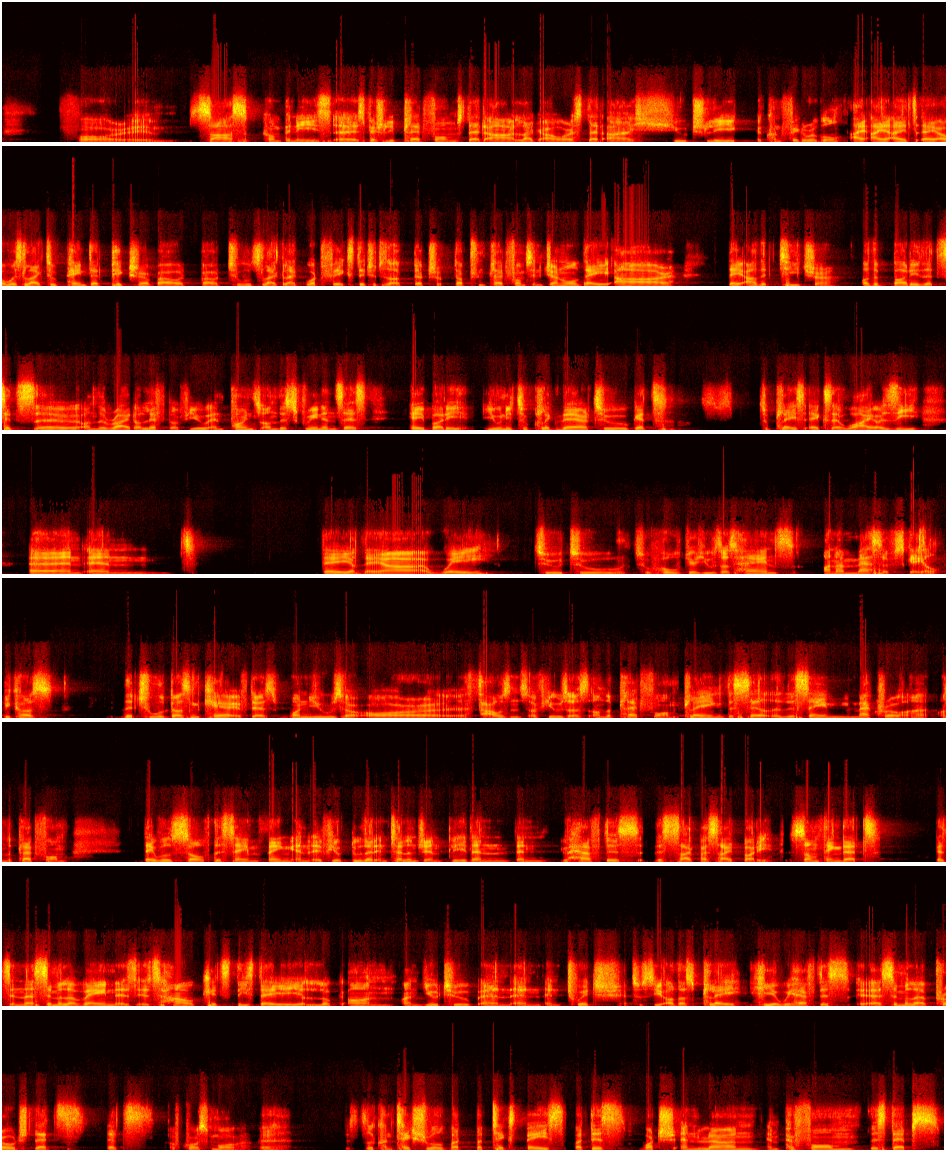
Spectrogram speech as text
for um, SaaS companies, uh, especially platforms that are like ours that are hugely configurable. I, I I always like to paint that picture about about tools like like Whatfix, digital adoption platforms in general. They are they are the teacher or the body that sits uh, on the right or left of you and points on the screen and says, "Hey, buddy, you need to click there to get to place X or Y or Z," and and they they are a way to to to hold your users' hands on a massive scale because the tool doesn't care if there's one user or thousands of users on the platform playing the, cell, the same macro uh, on the platform they will solve the same thing and if you do that intelligently then then you have this this side by side body something that that's in a similar vein is is how kids these days look on on YouTube and and and Twitch to see others play. Here we have this a similar approach that's that's of course more uh, the contextual but but text based but this watch and learn and perform the steps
